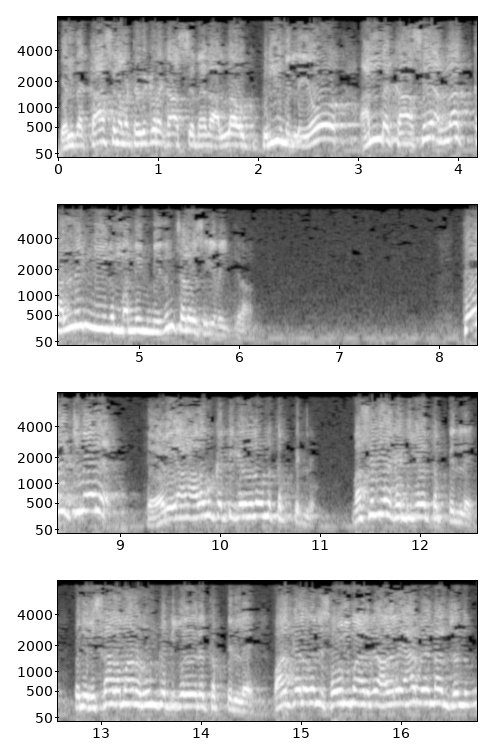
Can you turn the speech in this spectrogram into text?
எந்த காசு நம்மகிட்ட இருக்கிற காசு மேல அல்லாவுக்கு பிரியம் இல்லையோ அந்த காசை அல்லாஹ் கல்லின் மீதும் மண்ணின் மீதும் செலவு செய்ய வைக்கிறான். தேவைக்கு மேல தேவையான அளவு கட்டிக்கிறதுல ஒண்ணு தப்பில்லை. வசதியா கட்டிக்கிறது தப்பில்லை. கொஞ்சம் விசாலமான ரூம் கட்டிக்கிறதுல தப்பில்லை. வாழ்க்கையில கொஞ்சம் சௌரியமா இருக்கு அதெல்லாம் யார் வேண்டாம்னு சொன்னது?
